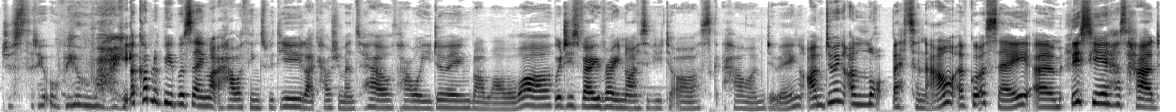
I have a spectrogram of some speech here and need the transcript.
just that it will be all right right. A couple of people saying like, how are things with you? Like, how's your mental health? How are you doing? Blah, blah, blah, blah. Which is very, very nice of you to ask how I'm doing. I'm doing a lot better now, I've got to say. Um, this year has had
